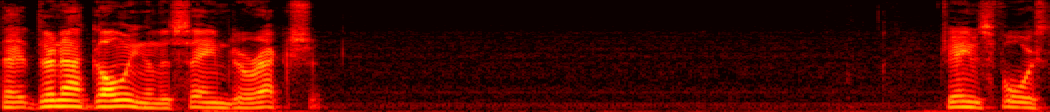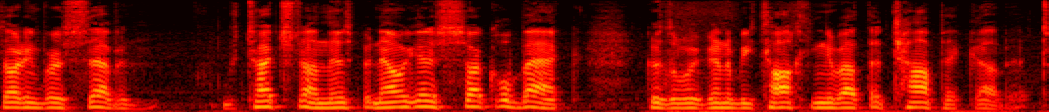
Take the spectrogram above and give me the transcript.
They're not going in the same direction. James 4, starting verse 7. We've touched on this, but now we got to circle back because we're going to be talking about the topic of it.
